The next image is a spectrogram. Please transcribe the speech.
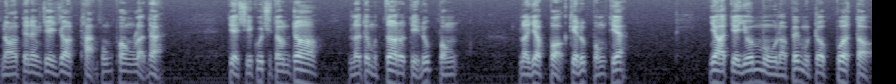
nó tên là chơi do thảm phong phong là đã thì chỉ cú chỉ tàu cho là tôi một giờ rồi thì lúc bông là do bỏ kia lúc bông thế giờ thì yo mù là bên một chỗ bùa tỏ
